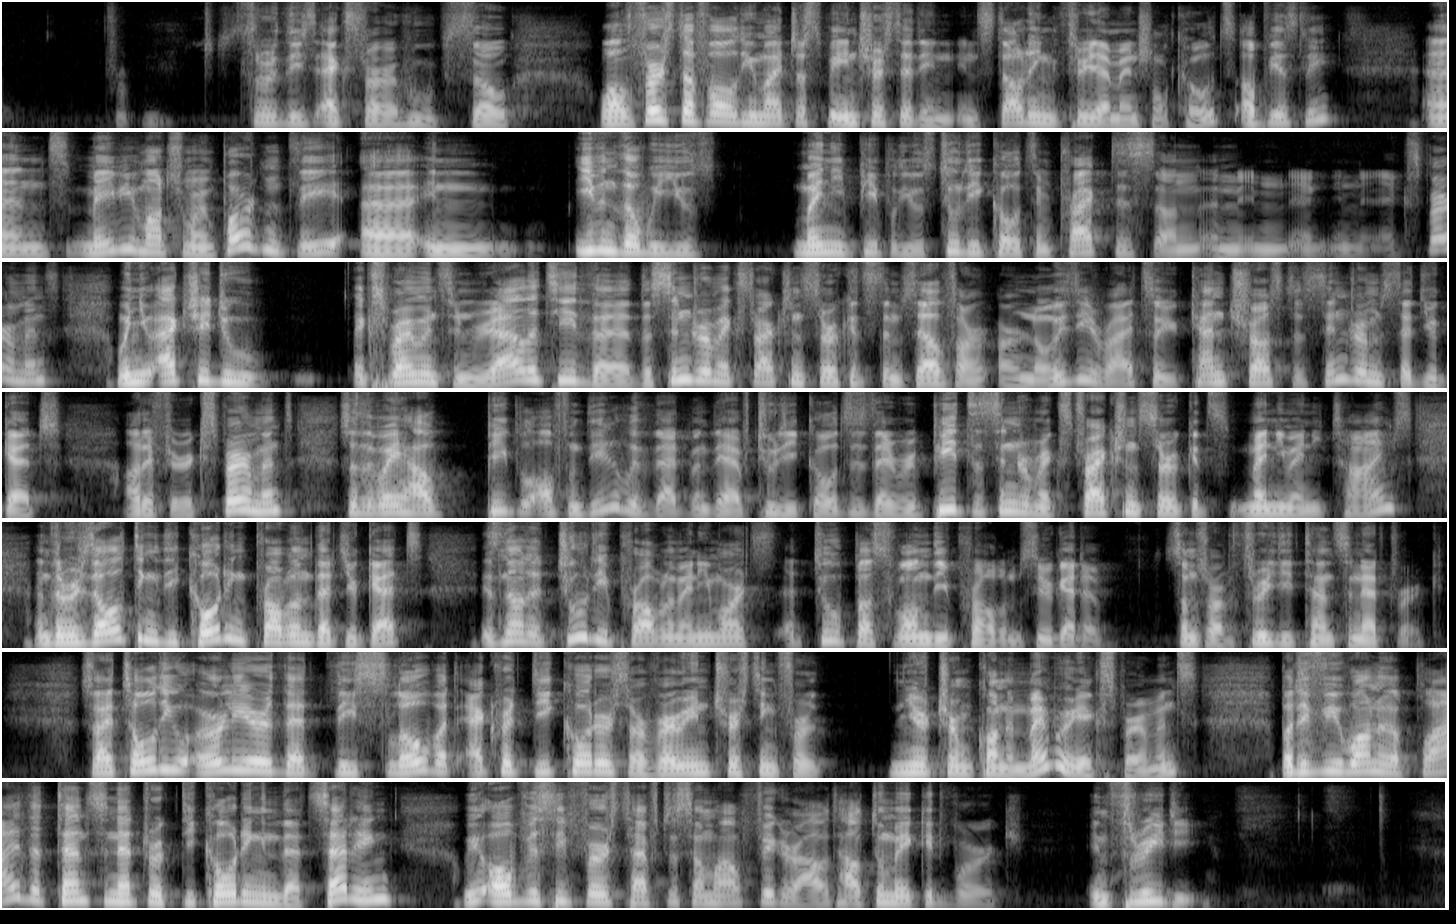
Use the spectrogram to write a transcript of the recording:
through these extra hoops? So, well, first of all, you might just be interested in, in studying three-dimensional codes, obviously, and maybe much more importantly, uh, in even though we use many people use 2D codes in practice and in, in, in experiments, when you actually do experiments in reality, the, the syndrome extraction circuits themselves are, are noisy, right? So you can't trust the syndromes that you get out of your experiment. So the way how people often deal with that when they have 2D codes is they repeat the syndrome extraction circuits many, many times. And the resulting decoding problem that you get is not a 2D problem anymore, it's a 2 plus 1D problem. So you get a, some sort of 3D tensor network. So I told you earlier that these slow but accurate decoders are very interesting for near-term quantum memory experiments. But if we want to apply the tensor network decoding in that setting, we obviously first have to somehow figure out how to make it work in 3D.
